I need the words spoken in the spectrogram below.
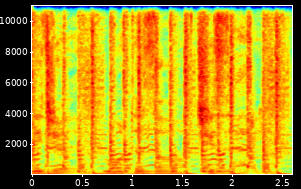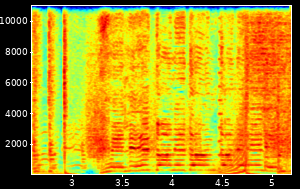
دیجه مرتزا چیزه هلی دانه دان دان هلی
